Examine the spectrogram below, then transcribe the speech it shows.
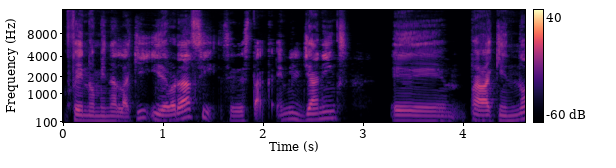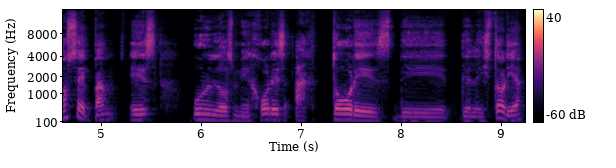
fenomenal aquí y de verdad sí, se destaca. Emil Jannings, eh, para quien no sepa, es uno de los mejores actores de, de la historia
